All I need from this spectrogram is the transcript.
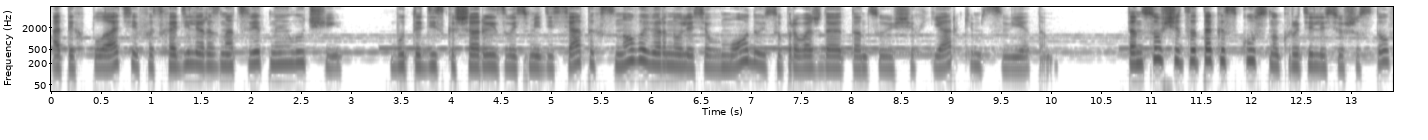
От их платьев исходили разноцветные лучи, будто диско-шары из 80-х снова вернулись в моду и сопровождают танцующих ярким светом. Танцовщицы так искусно крутились у шестов,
